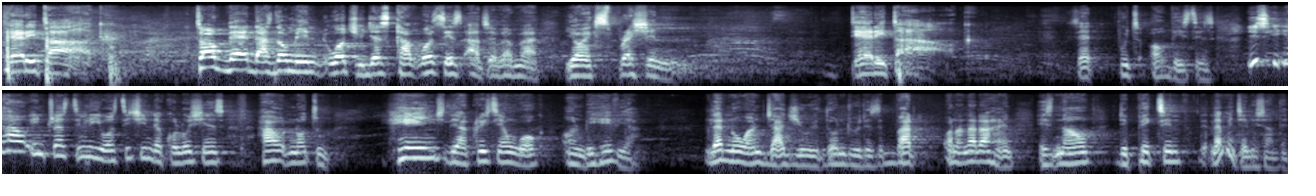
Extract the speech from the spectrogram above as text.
Dirty talk. Talk there does not mean what you just come, what says out of your mouth, your expression. Dirty talk. He said, put all these things. You see how interestingly he was teaching the Colossians how not to hinge their Christian walk on behavior. Let no one judge you, don't do this. But on another hand, he's now depicting, let me tell you something.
